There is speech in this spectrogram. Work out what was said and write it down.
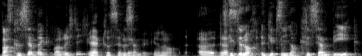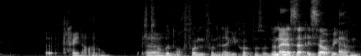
Was, Christian Beck, war richtig? Ja, Christian, Christian Beck, Beck. genau. Äh, Es das, gibt ja noch, gibt es nicht noch Christian Beek? äh, keine Ahnung. Ich glaube doch von, von Energie Cottbus. Und, naja, ist ja, ist ja auch egal. Ähm,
